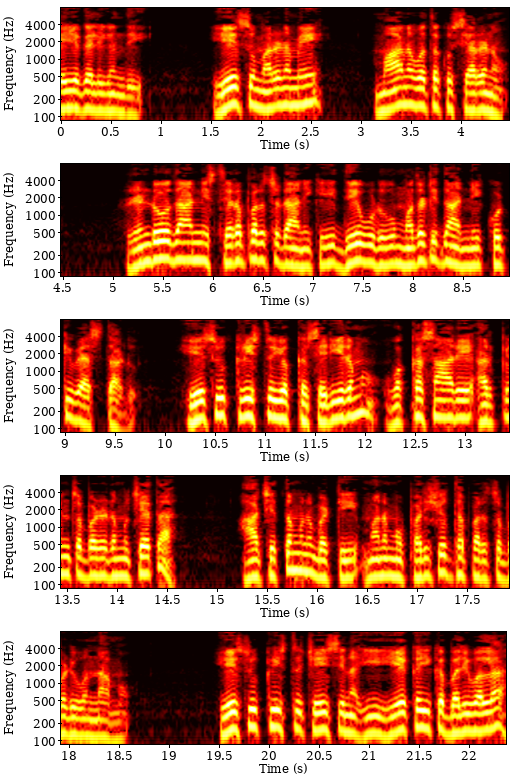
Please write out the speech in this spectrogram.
చేయగలిగింది. యేసు మరణమే మానవతకు శరణం. రెండో దాన్ని స్థిరపరచడానికి దేవుడు మొదటిదాన్ని కొట్టివేస్తాడు. యేసుక్రీస్తు యొక్క శరీరము ఒక్కసారే అర్పించబడము చేత ఆ చిత్తమును బట్టి మనము పరిశుద్ధపరచబడి ఉన్నాము. యేసుక్రీస్తు చేసిన ఈ ఏకైక బలి వల్ల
